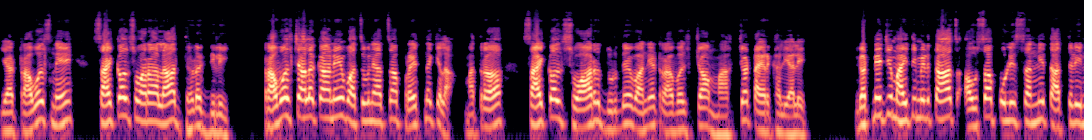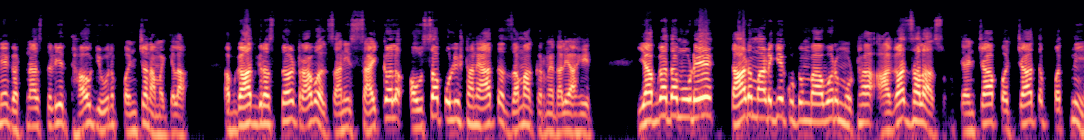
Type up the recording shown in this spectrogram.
या ट्रॅव्हल्सने सायकल स्वाराला धडक दिली. ट्रॅव्हल्स चालकाने वाचवण्याचा प्रयत्न केला मात्र सायकल स्वार दुर्दैवाने ट्रॅव्हल्सच्या मागच्या टायर खाली आले. घटनेची माहिती मिळताच औसा पोलिसांनी तातडीने घटनास्थळी धाव घेऊन पंचनामा केला. अपघातग्रस्त ट्रॅव्हल्स आणि सायकल औसा पोलीस ठाण्यात जमा करण्यात आले आहेत. या अपघातामुळे ताडमाडगे कुटुंबावर मोठा आघात झाला असून त्यांच्या पश्चात पत्नी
